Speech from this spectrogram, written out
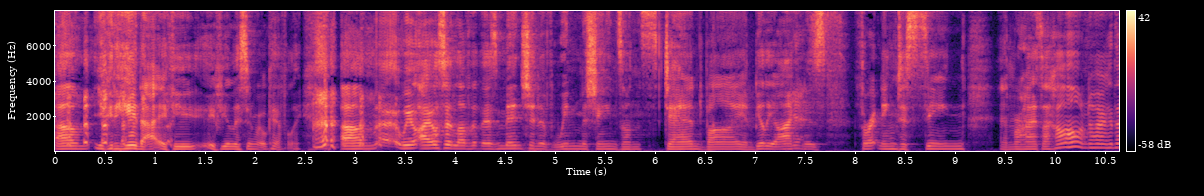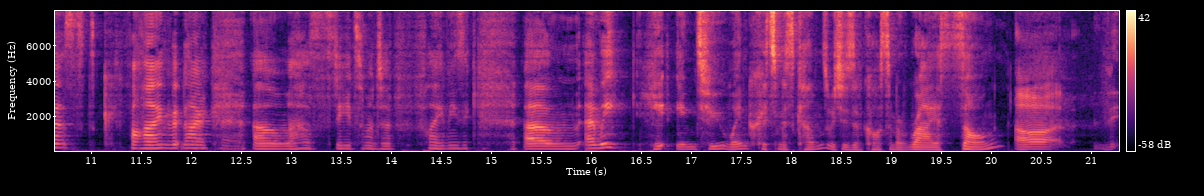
Um, you could hear that if you if you listen real carefully. Um, we, I also love that there's mention of wind machines on standby, and Billy Eichner is threatening to sing, and Mariah's like, "Oh no, that's fine, but no, um, I'll need someone to play music." Um, and we hit into "When Christmas Comes," which is of course a Mariah song. Uh, the,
